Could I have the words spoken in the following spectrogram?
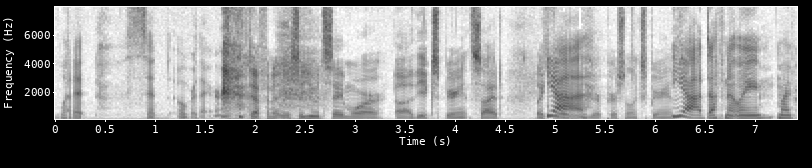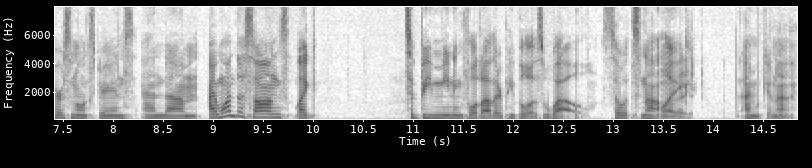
let it sit over there. Definitely. So you would say more uh, the experience side, like your- your, personal experience. Yeah, definitely my personal experience, and um, I want the songs like to be meaningful to other people as well. So it's not like Right. I'm gonna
